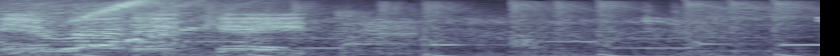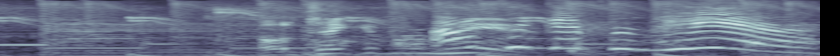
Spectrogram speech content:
Eradicate. I'll take it from here! I'll take it from here!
